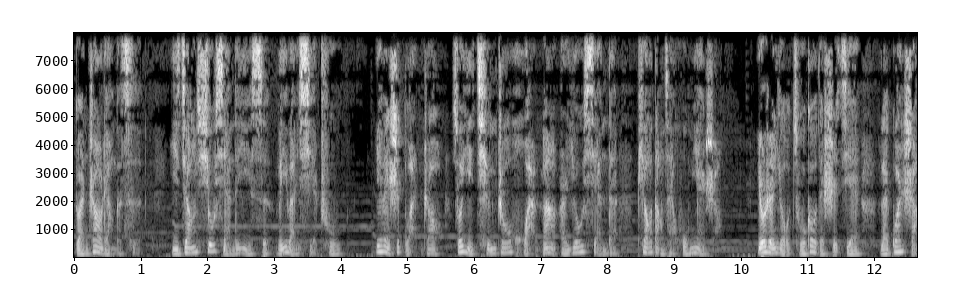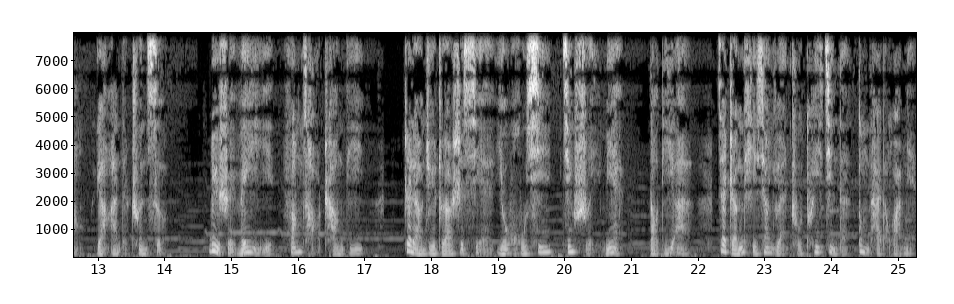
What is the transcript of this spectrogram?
短棹两个字已将休闲的意思委婉写出。因为是短棹，所以轻舟缓慢而悠闲地飘荡在湖面上，游人有足够的时间来观赏两岸的春色。绿水逶迤，芳草长堤，这两句主要是写由湖心经水面到堤岸，在整体向远处推进的动态的画面。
